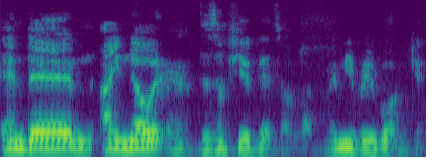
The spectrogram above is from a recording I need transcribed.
and then I know it, it doesn't feel good. So let me rework it.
